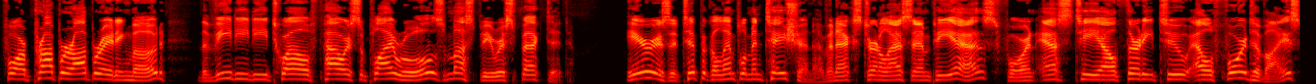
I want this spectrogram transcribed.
For proper operating mode, the VDD12 power supply rules must be respected. Here is a typical implementation of an external SMPS for an STM32L4 device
